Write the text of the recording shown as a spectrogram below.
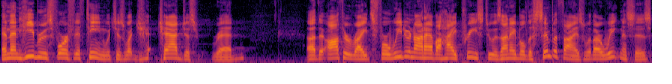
And then Hebrews 4:15, which is what Ch- Chad just read, uh, the author writes, "For we do not have a high priest who is unable to sympathize with our weaknesses,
